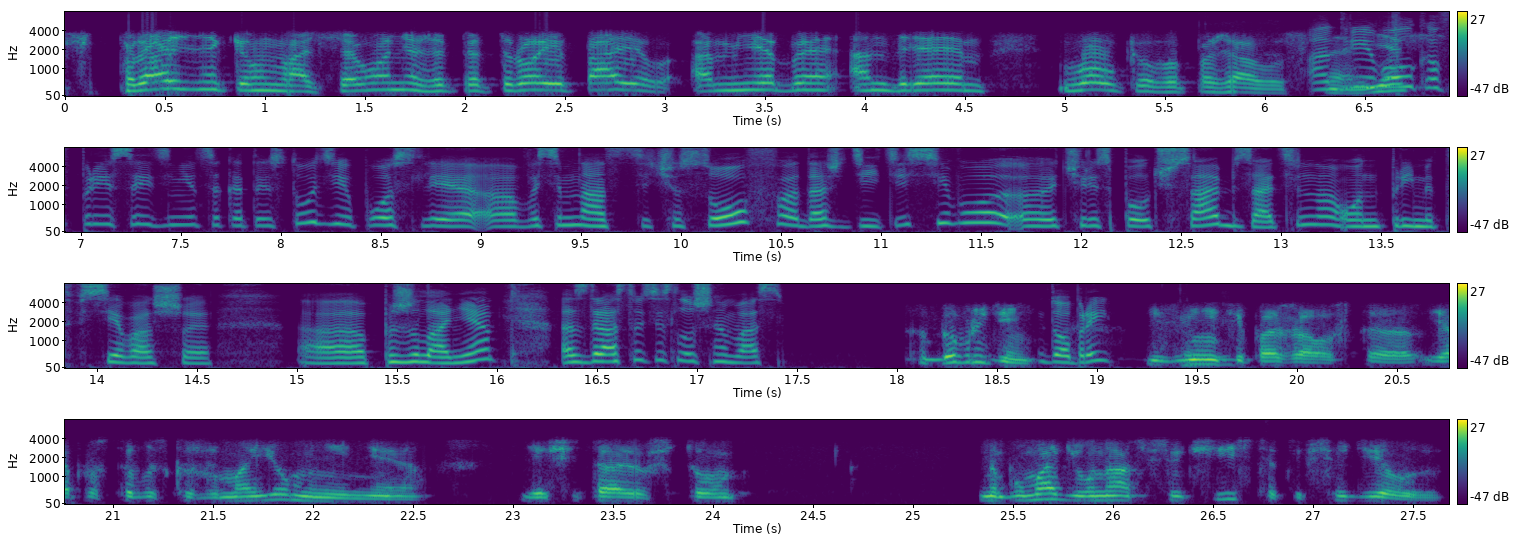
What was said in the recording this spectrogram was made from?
С праздником вас. Сегодня же Петро и Павел, а мне бы Андреем Волкова, пожалуйста. Андрей Есть? Волков присоединится к этой студии после э, 18 часов. Дождитесь его. э, Через полчаса обязательно он примет все ваши э, пожелания. Здравствуйте, слушаем вас. Добрый день. Добрый. Извините, пожалуйста, я просто выскажу мое мнение. Я считаю, что на бумаге у нас все чистят и все делают,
